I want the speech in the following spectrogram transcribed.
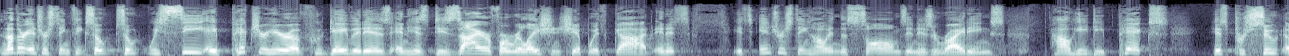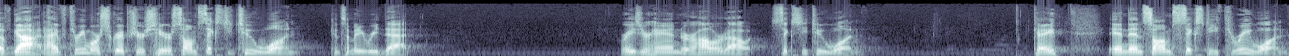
Another interesting thing so so we see a picture here of who David is and his desire for relationship with God. And it's it's interesting how in the psalms in his writings how he depicts his pursuit of God. I have three more scriptures here. Psalm 62 1 can somebody read that? Raise your hand or holler it out. 62 1 okay and then Psalm 63 1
